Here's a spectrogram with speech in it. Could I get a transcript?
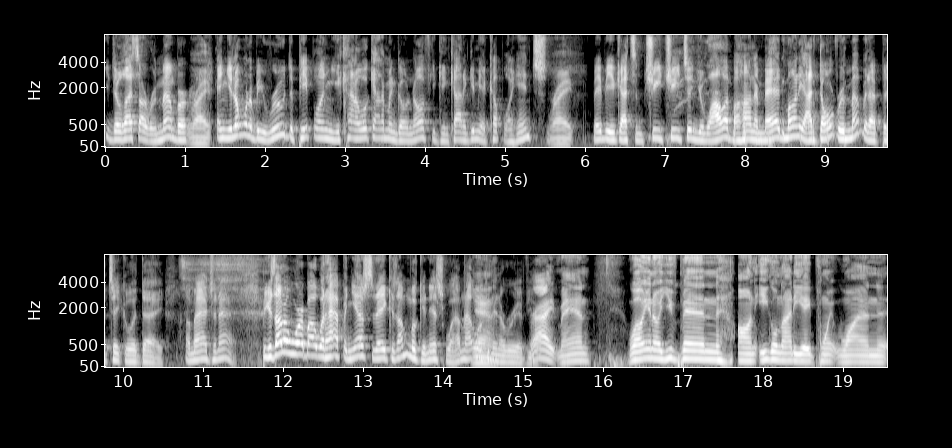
the less I remember. Right. And you don't want to be rude to people, and you kind of look at them and go, "No, if you can kind of give me a couple of hints." Right. Maybe you got some cheat sheets in your wallet behind the mad money. I don't remember that particular day. Imagine that. Because I don't worry about what happened yesterday because I'm looking this way. I'm not looking in the rear view. Right, man. Well, you know, you've been on Eagle 98.1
